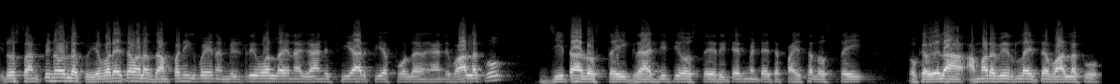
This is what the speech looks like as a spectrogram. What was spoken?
ఈరోజు చంపిన వాళ్ళకు ఎవరైతే వాళ్ళని చంపనీకి పోయిన మిలిటరీ వాళ్ళు అయినా కానీ సిఆర్పిఎఫ్ వాళ్ళు అయినా కానీ వాళ్ళకు జీతాలు వస్తాయి గ్రాడ్యుయేటీ వస్తాయి రిటైర్మెంట్ అయితే పైసలు వస్తాయి ఒకవేళ అమరవీరులు అయితే వాళ్ళకు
